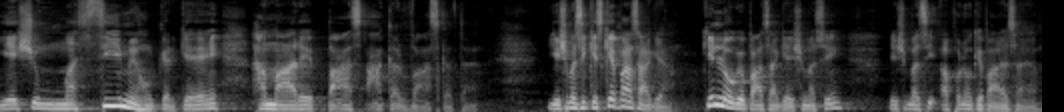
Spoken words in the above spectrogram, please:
यीशु मसीह में होकर के हमारे पास आकर वास करता है। यीशु मसीह किसके पास आ गया? किन लोगों के पास आ गया यीशु मसीह? यीशु मसीह अपनों के पास आया।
